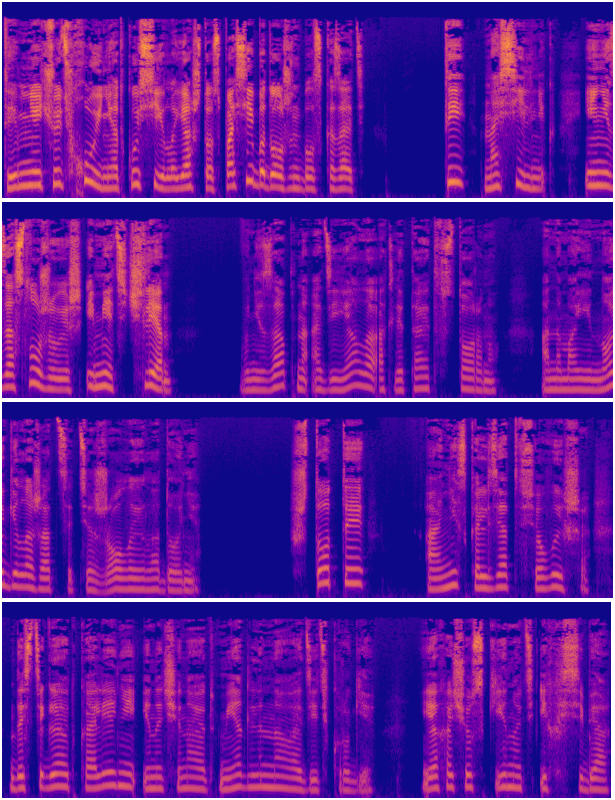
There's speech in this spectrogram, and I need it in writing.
«Ты мне чуть хуй не откусила. Я что, спасибо должен был сказать?» «Ты насильник и не заслуживаешь иметь член». Внезапно одеяло отлетает в сторону, а на мои ноги ложатся тяжелые ладони. «Что ты...» Они скользят все выше, достигают коленей и начинают медленно водить круги. Я хочу скинуть их с себя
